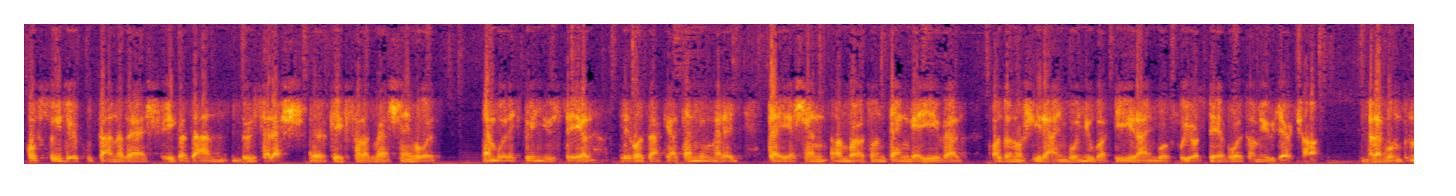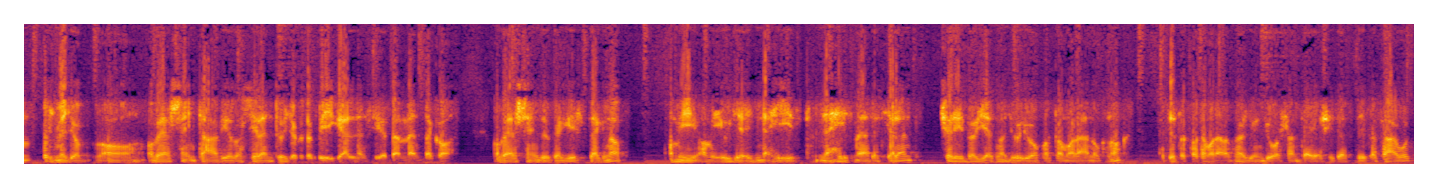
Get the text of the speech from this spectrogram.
hosszú idők után az első igazán bőszeles kékszalag verseny volt nem volt egy könnyű szél, hozzá kell tennünk, mert egy teljesen a Balaton tengelyével azonos irányból, nyugati irányból fújó szél volt, ami ugye, ha belegondolunk, hogy megy a, a, a versenytávja, az azt jelenti, hogy gyakorlatilag végig ellenszélben mentek a, a versenyzők egész tegnap, ami, ami ugye egy nehéz, nehéz menetet jelent. Cserébe ugye ez nagyon jó a katamaránoknak, ezért a katamaránok nagyon gyorsan teljesítették a távot,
